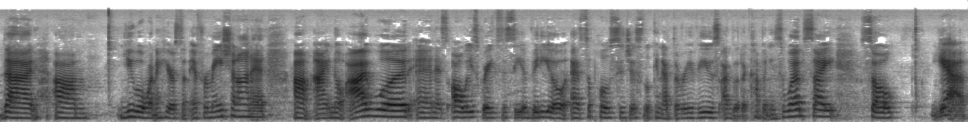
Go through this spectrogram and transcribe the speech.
that, um, you will want to hear some information on it. Um, I know I would, and it's always great to see a video as opposed to just looking at the reviews under the company's website. So yeah,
